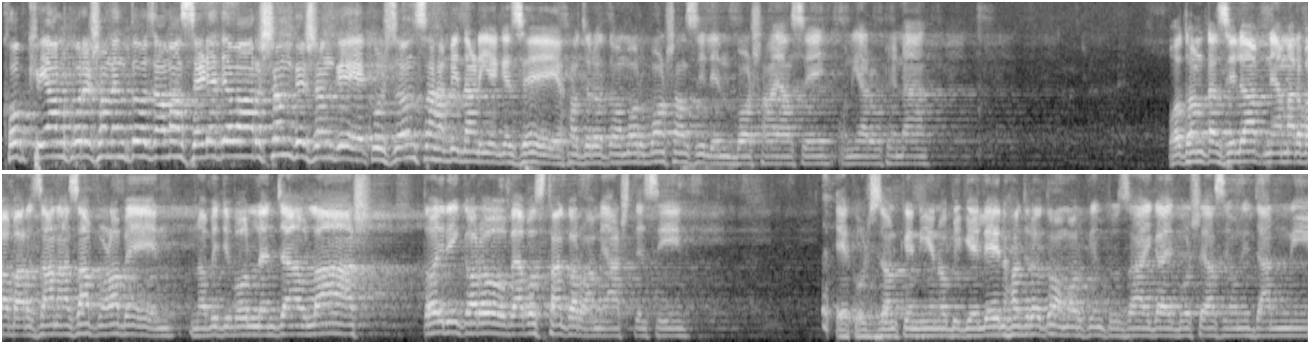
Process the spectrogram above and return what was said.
খুব খেয়াল করে শোনেন তো, জামা ছেড়ে দেওয়ার সঙ্গে সঙ্গে একুশ জন সাহাবি দাঁড়িয়ে গেছে। হজরত অমর বসা ছিলেন, বসায় আছে, উনি আর ওঠে না। প্রথমটা ছিল, আপনি আমার বাবার জানাজা পড়াবেন। নবীজি বললেন, যাও, লাশ তৈরি করো, ব্যবস্থা করো, আমি আসতেছি। একুশ জনকে নিয়ে নবী গেলেন হজরত অমর কিন্তু জায়গায় বসে আছে, উনি যাননি।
